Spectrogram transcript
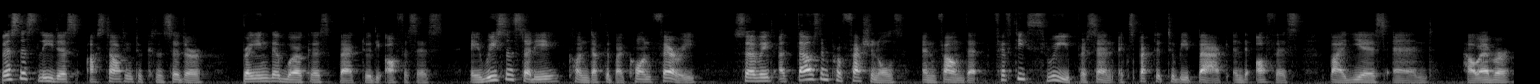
business leaders are starting to consider bringing their workers back to the offices. A recent study conducted by Korn Ferry surveyed a thousand professionals and found that 53% expected to be back in the office by year's end. However,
